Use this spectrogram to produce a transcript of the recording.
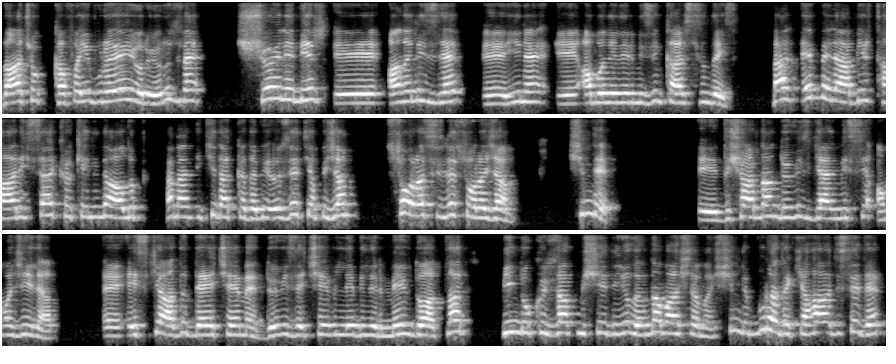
daha çok kafayı buraya yoruyoruz ve şöyle bir e, analizle e, yine e, abonelerimizin karşısındayız. Ben evvela bir tarihsel kökenini alıp hemen iki dakikada bir özet yapacağım. Sonra size soracağım. Şimdi e, dışarıdan döviz gelmesi amacıyla e, eski adı DCM, dövize çevrilebilir mevduatlar 1967 yılında başlamış. Şimdi buradaki hadise de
